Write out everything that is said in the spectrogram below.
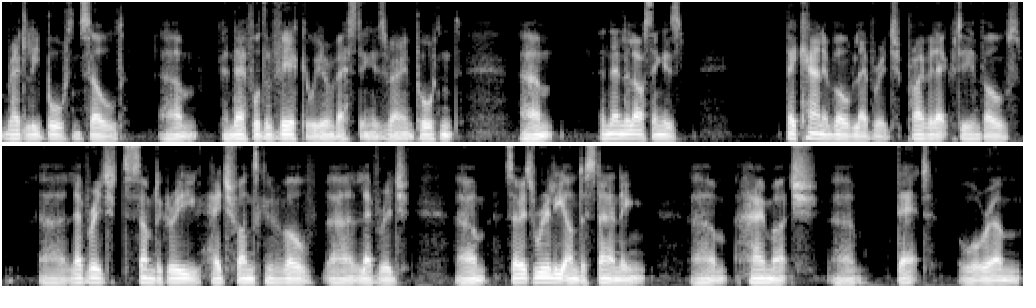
readily bought and sold, um, and therefore the vehicle you're investing is very important. Um, and then the last thing is they can involve leverage. Private equity involves uh, leverage to some degree. Hedge funds can involve uh, leverage. Um, so it's really understanding um, how much um, debt or um,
